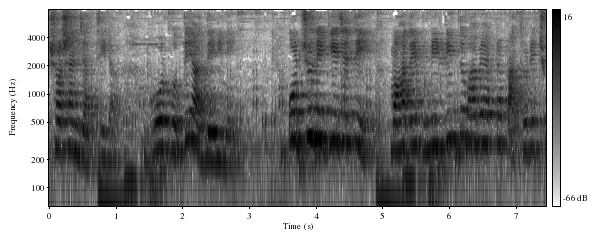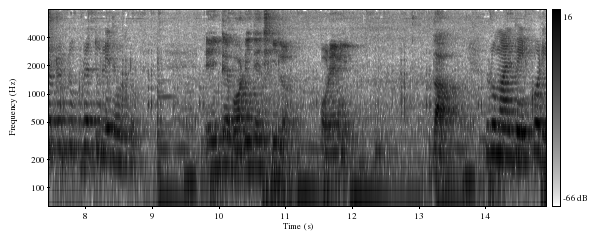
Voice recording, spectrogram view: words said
শ্মশান যাত্রীরা। ভোর হতে আর দেরি নেই। অর্জুন এগিয়ে যেতেই মহাদেব নির্লিপ্তভাবে একটা পাথরের ছোট টুকরো তুলে ধরলো। এইটা বডিতে ছিল, পড়েনি। দাও। রুমাল বের করে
